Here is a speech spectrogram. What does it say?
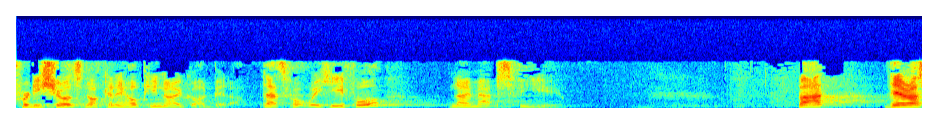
pretty sure it's not going to help you know God better. That's what we're here for. No maps for you. But there are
